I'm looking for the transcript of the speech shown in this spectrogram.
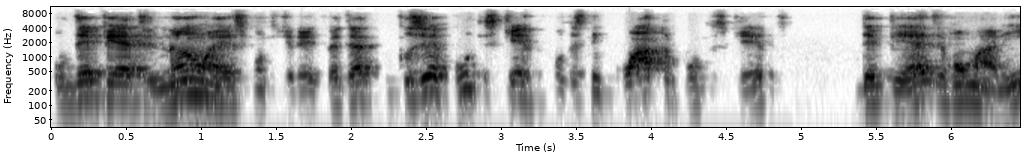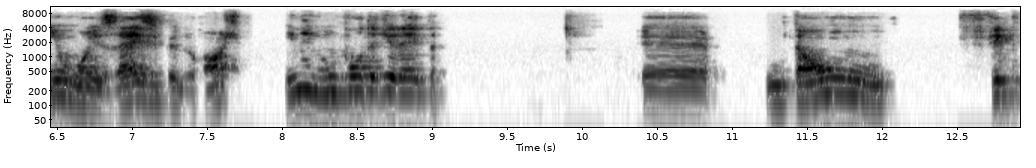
O De Pietri não é esse ponto direito. inclusive, é ponto esquerdo. O tem quatro pontos esquerdos. De Pietri, Romarinho, Moisés e Pedro Rocha. E nenhum ponta direita. É, então, fica,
